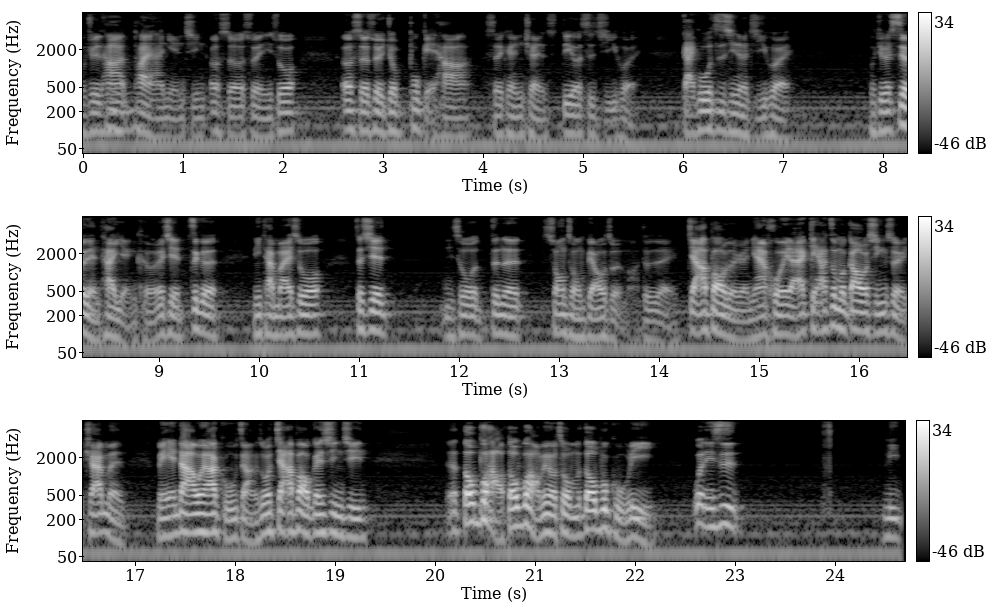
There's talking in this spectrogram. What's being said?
我觉得他他也还年轻，二十二岁。你说二十二岁就不给他 second chance 第二次机会，改过自新的机会，我觉得是有点太严苛。而且这个你坦白说，这些你说真的双重标准嘛，对不对？家暴的人你还回来给他这么高的薪水，Chapman 每天大家为他鼓掌，说家暴跟性侵呃都不好，都不好，没有错，我们都不鼓励。问题是，你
